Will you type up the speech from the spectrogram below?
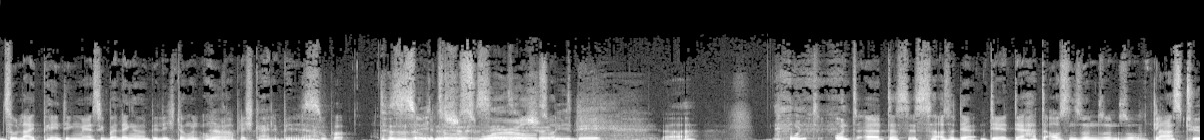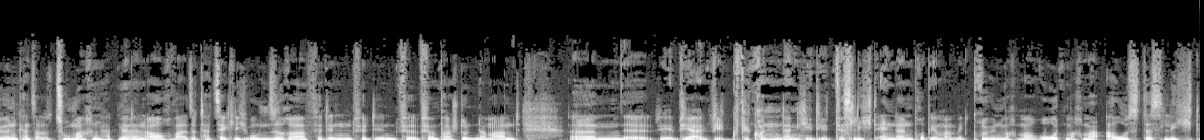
so Lightpainting-mäßig bei längeren Belichtungen unglaublich geile Bilder. Super. Das ist So echt eine so schö- sehr, sehr schöne und- Idee. Und und äh, das ist also der der der hat außen so so, so Glastüren, kannst also zumachen, hatten wir Ja. dann auch, war also tatsächlich unserer für den für den für, für ein paar Stunden am Abend. Ähm, äh, wir, wir wir konnten dann hier die, das Licht ändern, probier mal mit Grün, mach mal Rot, mach mal aus das Licht.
